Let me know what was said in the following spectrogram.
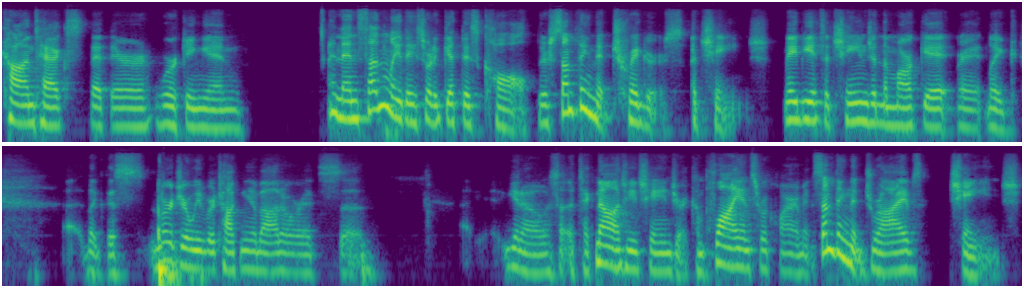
context that they're working in. And then suddenly they sort of get this call. There's something that triggers a change. Maybe it's a change in the market, right? Like like this merger we were talking about, or it's uh, you know a technology change or a compliance requirement, something that drives change.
